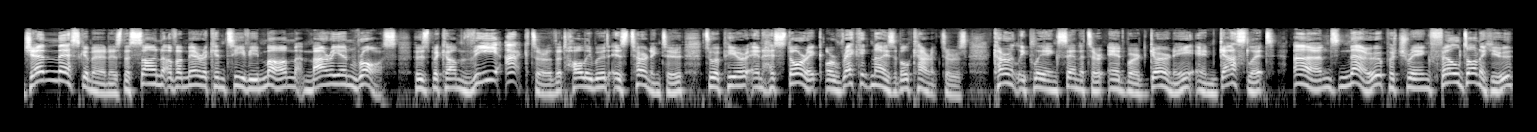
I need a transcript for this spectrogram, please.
Jim Meskimen is the son of American TV mum Marion Ross, who's become the actor that Hollywood is turning to to appear in historic or recognizable characters, currently playing Senator Edward Gurney in Gaslit, and now portraying Phil Donahue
